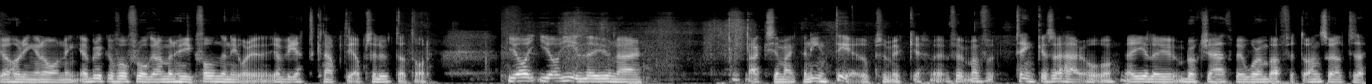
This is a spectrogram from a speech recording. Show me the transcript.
Jag har ingen aning. Jag brukar få frågan, men hur gick fonden i år? Jag vet knappt i absoluta tal. Jag, jag gillar ju när aktiemarknaden inte är upp så mycket. För man får tänka så här och jag gillar ju Berkshire Hathaway, Warren Buffett och han sa alltid så här.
